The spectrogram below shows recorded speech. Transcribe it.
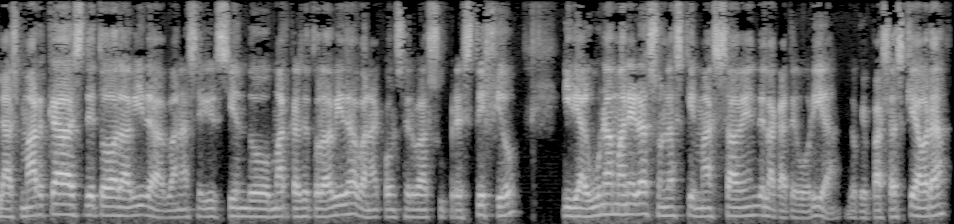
las marcas de toda la vida van a seguir siendo marcas de toda la vida, van a conservar su prestigio y de alguna manera son las que más saben de la categoría. Lo que pasa es que ahora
